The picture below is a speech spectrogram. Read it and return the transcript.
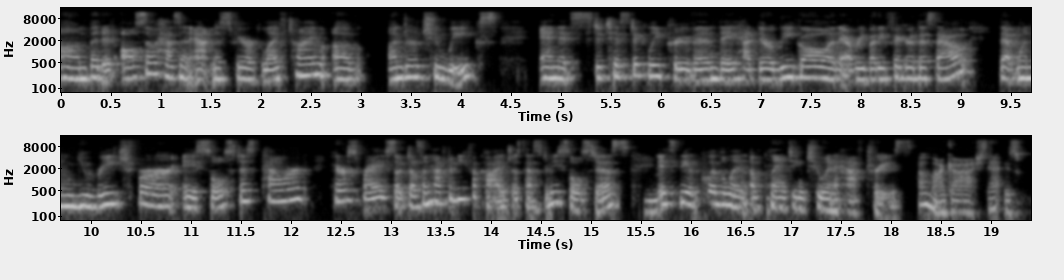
um, but it also has an atmospheric lifetime of under two weeks. And it's statistically proven. They had their legal and everybody figured this out that when you reach for a solstice powered hairspray, so it doesn't have to be Fekkai, it just has to be solstice, mm-hmm. it's the equivalent of planting two and a half trees. Oh my gosh, that is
